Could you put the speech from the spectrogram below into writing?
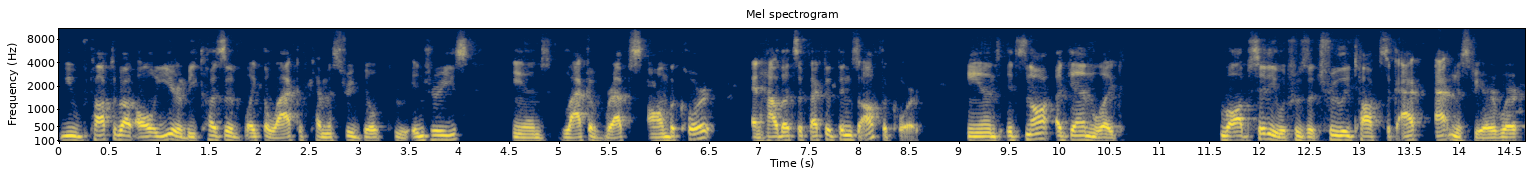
you've talked about all year, because of like the lack of chemistry built through injuries and lack of reps on the court, and how that's affected things off the court. And it's not again like Lob City, which was a truly toxic atmosphere where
